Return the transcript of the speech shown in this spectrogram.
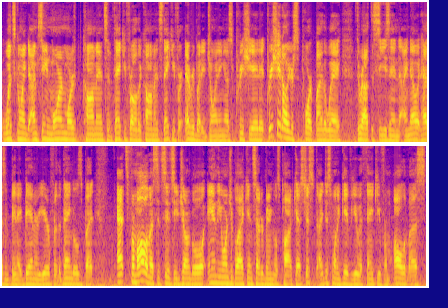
what's going to i'm seeing more and more comments and thank you for all the comments thank you for everybody joining us appreciate it appreciate all your support by the way throughout the season i know it hasn't been a banner year for the bengals but at, from all of us at Cincy Jungle and the Orange and Black Insider Bengals podcast, just I just want to give you a thank you from all of us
